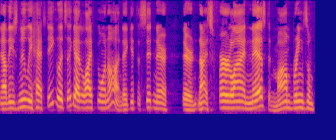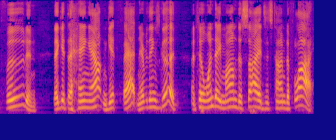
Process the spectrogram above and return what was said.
Now, these newly hatched eaglets, they got life going on. They get to sit in their, their nice fur lined nest, and mom brings them food, and they get to hang out and get fat, and everything's good until one day mom decides it's time to fly.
